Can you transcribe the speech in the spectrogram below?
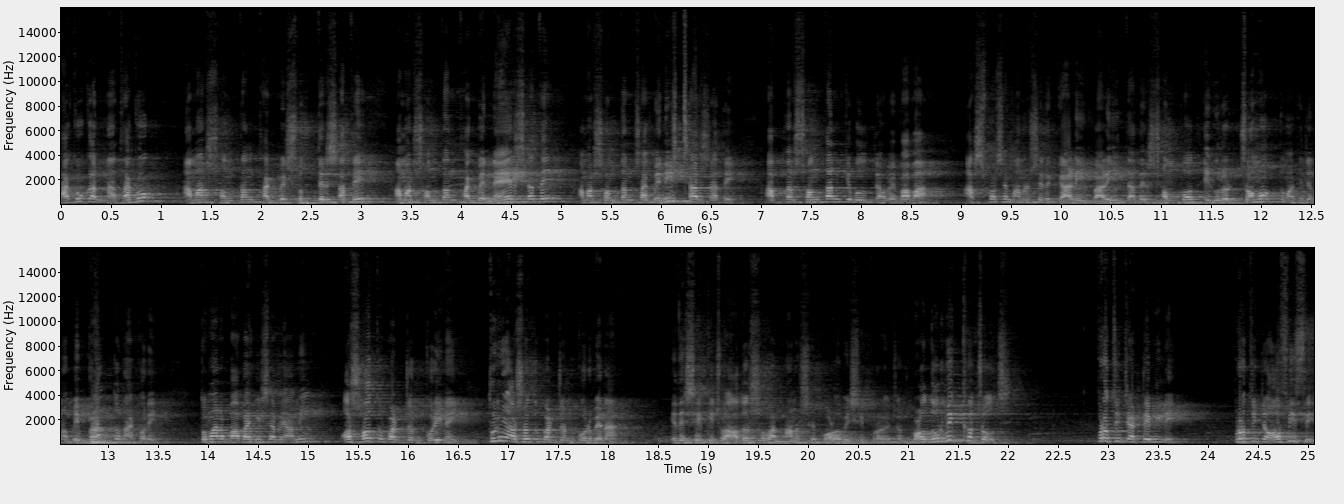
থাকুক আর না থাকুক, আমার সন্তান থাকবে সত্যের সাথে, আমার সন্তান থাকবে ন্যায়ের সাথে, আমার সন্তান থাকবে নিষ্ঠার সাথে। আপনার সন্তানকে বলতে হবে, বাবা আশপাশে মানুষের গাড়ি, বাড়ি, তাদের সম্পদ, এগুলোর চমক তোমাকে যেন বিভ্রান্ত না করে। তোমার বাবা হিসাবে আমি অসৎ উপার্জন করি নাই। তুমি অসৎ উপার্জন করবে না। এদেশে কিছু আদর্শবান মানুষের বড় বেশি প্রয়োজন, বড় দুর্ভিক্ষ চলছে। প্রতিটা টেবিলে, প্রতিটা অফিসে,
